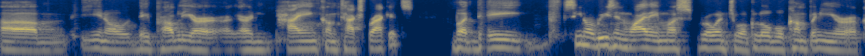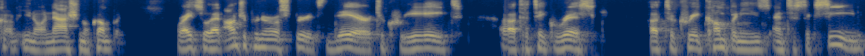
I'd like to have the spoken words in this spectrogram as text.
Um, you know, they probably are, are in high-income tax brackets, but they see no reason why they must grow into a global company or a, you know, a national company, right? So that entrepreneurial spirit's there to create, uh, to take risk, uh, to create companies and to succeed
